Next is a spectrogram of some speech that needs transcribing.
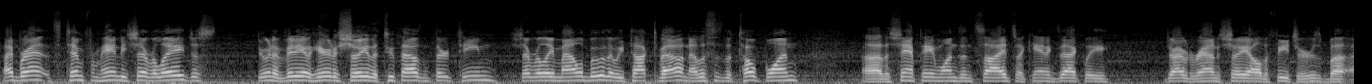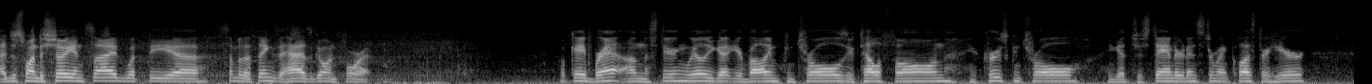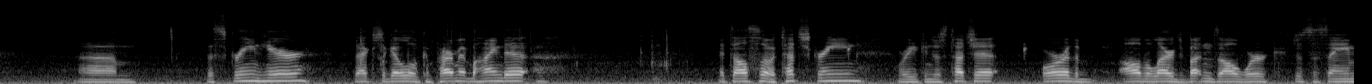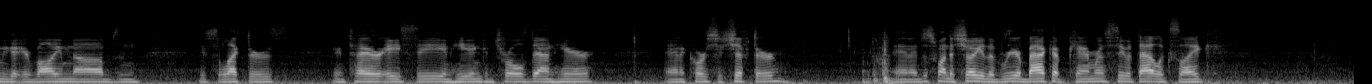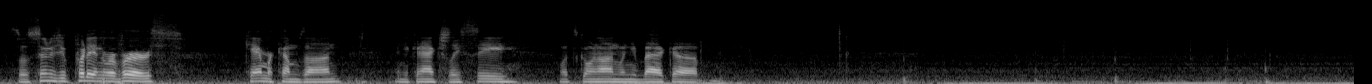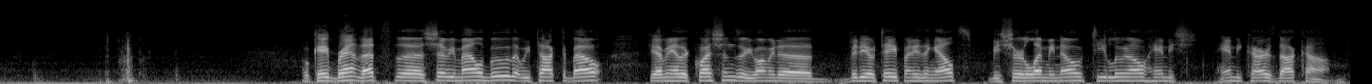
Hi Brent, it's Tim from Handy Chevrolet. Just doing a video here to show you the 2013 Chevrolet Malibu that we talked about. Now this is the taupe one. Uh, the champagne one's inside, so I can't exactly drive it around to show you all the features, but I just wanted to show you inside what the uh, some of the things it has going for it. Okay, Brent, on the steering wheel you got your volume controls, your telephone, your cruise control, you got your standard instrument cluster here. Um, the screen here it's actually got a little compartment behind it. It's also a touch screen where you can just touch it or the all the large buttons all work just the same. You got your volume knobs and your selectors, your entire AC and heating controls down here, and of course your shifter. And I just wanted to show you the rear backup camera, see what that looks like. So as soon as you put it in reverse, camera comes on and you can actually see what's going on when you back up. Okay, Brent, that's the Chevy Malibu that we talked about. If you have any other questions or you want me to videotape anything else, be sure to let me know. T Luno, handy, handycars.com.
